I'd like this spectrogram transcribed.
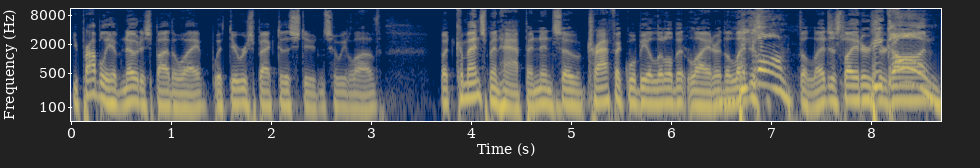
you probably have noticed, by the way, with due respect to the students who we love, but commencement happened, and so traffic will be a little bit lighter. The, legis- gone. the legislators be are gone. gone.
